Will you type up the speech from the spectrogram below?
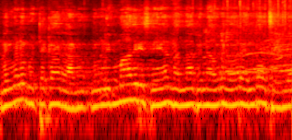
നിങ്ങളും കുറ്റക്കാരാണ്. നിങ്ങൾ ഇമാതിരി സ്നേഹം തന്നാൽ പിന്നെ അവർ വേറെ എന്താ ചെയ്യുക?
